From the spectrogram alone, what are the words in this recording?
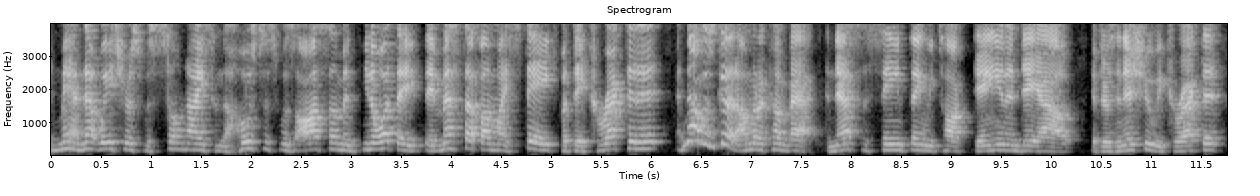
and man, that waitress was so nice and the hostess was awesome. And you know what? They they messed up on my steak, but they corrected it. And that was good. I'm gonna come back. And that's the same thing we talk day in and day out. If there's an issue, we correct it,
